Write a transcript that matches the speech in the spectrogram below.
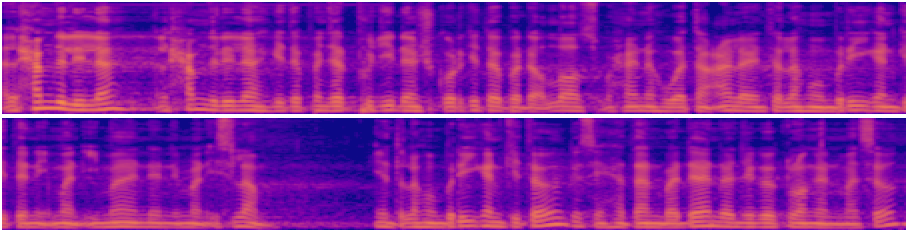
Alhamdulillah, alhamdulillah kita panjat puji dan syukur kita pada Allah Subhanahu wa taala yang telah memberikan kita nikmat iman dan nikmat Islam. Yang telah memberikan kita kesihatan badan dan juga keluangan masa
